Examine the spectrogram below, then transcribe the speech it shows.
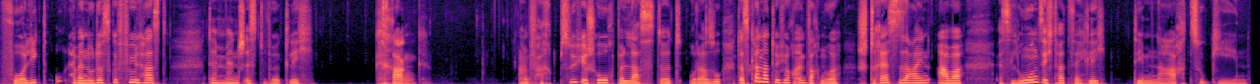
vorliegt oder wenn du das Gefühl hast, der Mensch ist wirklich krank. Einfach psychisch hochbelastet oder so. Das kann natürlich auch einfach nur Stress sein, aber es lohnt sich tatsächlich, dem nachzugehen.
